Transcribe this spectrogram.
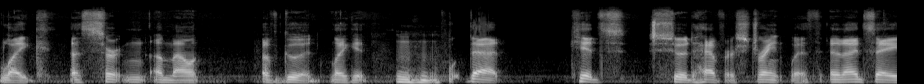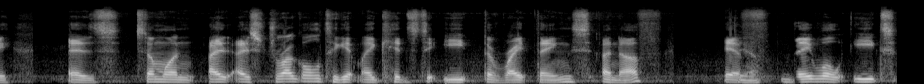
like a certain amount of good like it hmm that kids should have restraint with. And I'd say, as someone, I, I struggle to get my kids to eat the right things enough. If Yeah. they will eat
